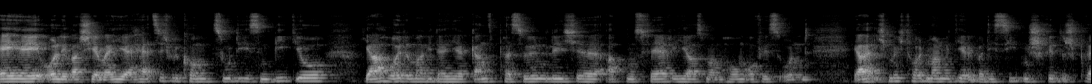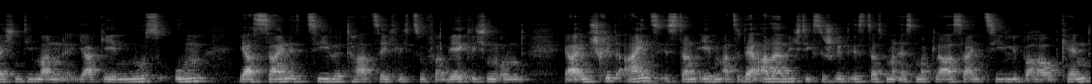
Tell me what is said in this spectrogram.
Hey, hey, Oliver Schirmer hier. Herzlich willkommen zu diesem Video. Ja, heute mal wieder hier ganz persönliche Atmosphäre hier aus meinem Homeoffice und ja, ich möchte heute mal mit dir über die sieben Schritte sprechen, die man ja gehen muss, um ja seine Ziele tatsächlich zu verwirklichen und ja, im Schritt 1 ist dann eben, also der allerwichtigste Schritt ist, dass man erstmal klar sein Ziel überhaupt kennt,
